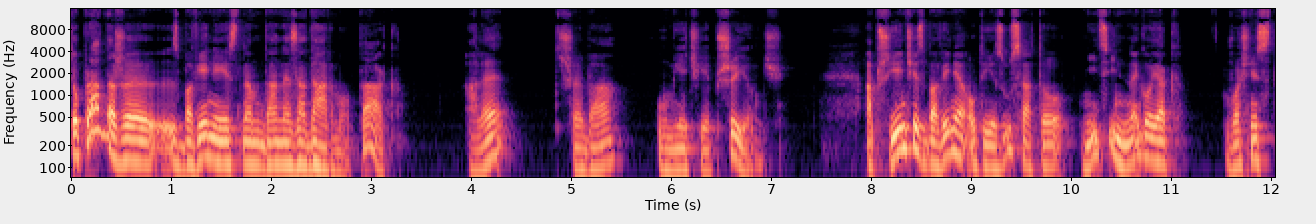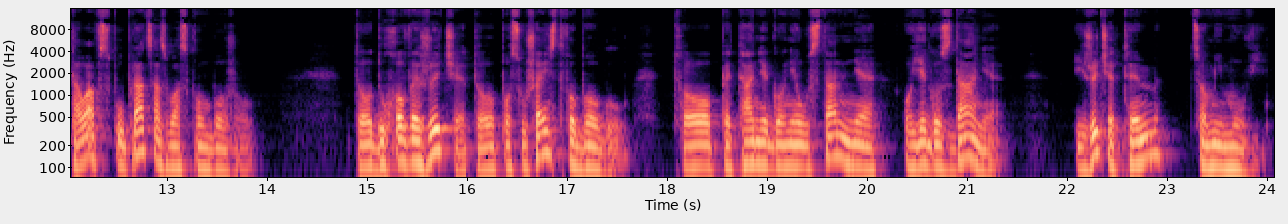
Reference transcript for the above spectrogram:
To prawda, że zbawienie jest nam dane za darmo, tak, ale trzeba umieć je przyjąć. A przyjęcie zbawienia od Jezusa to nic innego jak właśnie stała współpraca z łaską Bożą. To duchowe życie, to posłuszeństwo Bogu, to pytanie Go nieustannie o Jego zdanie i życie tym, co mi mówi.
